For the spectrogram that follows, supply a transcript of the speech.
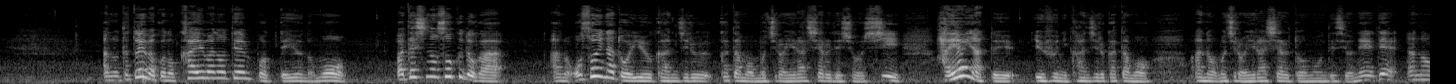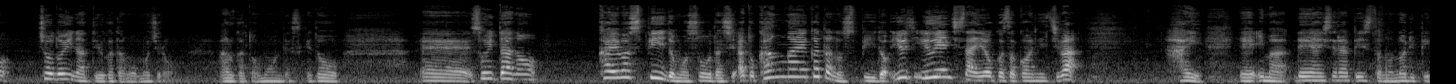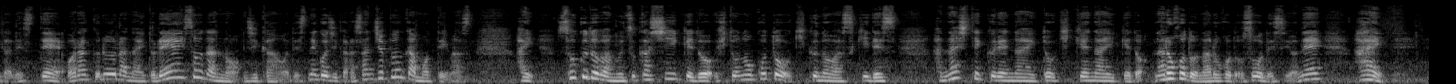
あの例えばこの会話のテンポっていうのも私の速度があの遅いなという感じる方ももちろんいらっしゃるでしょうし早いなというふうに感じる方もあのもちろんいらっしゃると思うんですよね。であのちょうどいいなっていう方ももちろんあるかと思うんですけど、えー、そういったあの会話スピードもそうだしあと考え方のスピード。遊園地さんようこそこんにちは。はい、えー、今恋愛セラピストののりぴがですねオラクル占いと恋愛相談の時間をですね5時から30分間持っています。はい。速度は難しいけど人のことを聞くのは好きです。話してくれないと聞けないけど。なるほどなるほど。そうですよね。はい。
